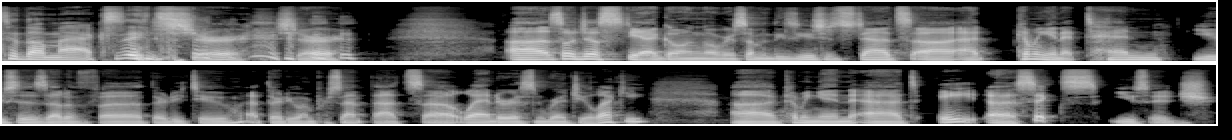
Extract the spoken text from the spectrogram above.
to the max. It's sure, sure. Uh, so just yeah, going over some of these usage stats. Uh, at coming in at ten uses out of uh, thirty-two at thirty-one percent. That's uh, Landorus and Regieleki. Uh, coming in at eight uh, six usage.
